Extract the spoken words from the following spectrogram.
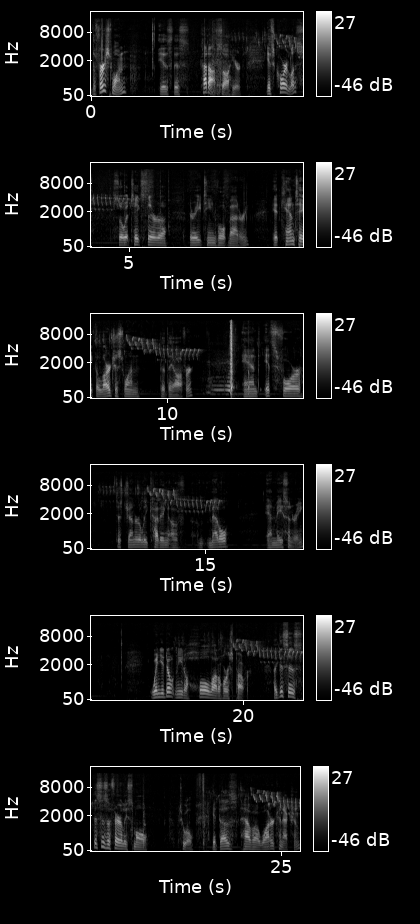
the first one is this cutoff saw here. It's cordless, so it takes their, uh, their 18 volt battery. It can take the largest one that they offer, and it's for just generally cutting of metal and masonry when you don't need a whole lot of horsepower. Like this is, this is a fairly small tool. It does have a water connection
